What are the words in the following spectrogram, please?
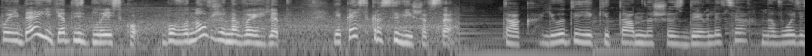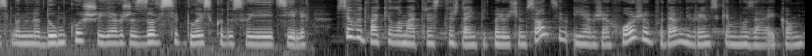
По ідеї, я десь близько, бо воно вже на вигляд якесь красивіше все. Так, люди, які там на щось дивляться, наводять мене на думку, що я вже зовсім близько до своєї цілі. Всього два кілометри з тиждень під палючим сонцем, і я вже ходжу по давньоримським мозаїкам.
